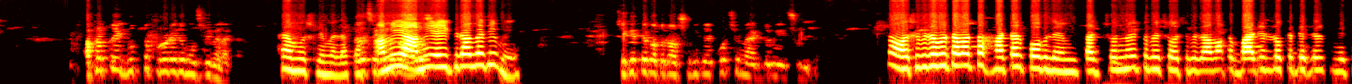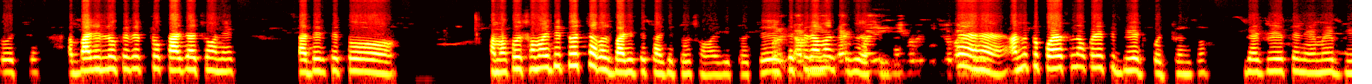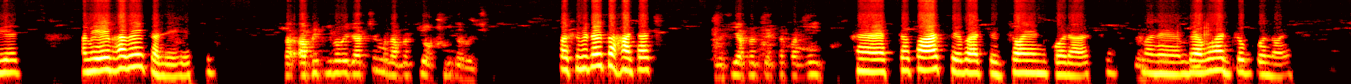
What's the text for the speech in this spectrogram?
আপনার তো এই বুথটা পুরোটাই তো মুসলিম এলাকা। হ্যাঁ মুসলিম এলাকা। আমি আমি এই গ্রামেরই মেয়ে সেক্ষেত্রে কতটা অসুবিধায় পড়ছে না একদমই সুবিধা? না অসুবিধা বলতে আমার তো হাঁটার প্রবলেম তার জন্যই তো বেশি অসুবিধা। আমাকে বাড়ির লোকেদের হেল্প নিতে হচ্ছে। আর বাড়ির লোকেদের তো কাজ আছে অনেক। তাদেরকে তো আমাকেও সময় দিতে হচ্ছে আবার বাড়িতে কাজেতেও সময় দিতে হচ্ছে। এই ক্ষেত্রে আমার খুবই অসুবিধা। হ্যাঁ হ্যাঁ আমি তো পড়াশোনা করেছি বিএড পর্যন্ত। গ্রাজুয়েশন এম এ বিএড আমি এইভাবেই চালিয়ে গেছি। আপনি কীভাবে যাচ্ছেন? মানে আপনার কি অসুবিধা রয়েছে? অসুবিধাই তো হাঁটার। মানে কি আপনার একটা পা নেই? হ্যাঁ একটা পা আছে বাট জয়েন করা আছে। মানে ব্যবহারযোগ্য নয়।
